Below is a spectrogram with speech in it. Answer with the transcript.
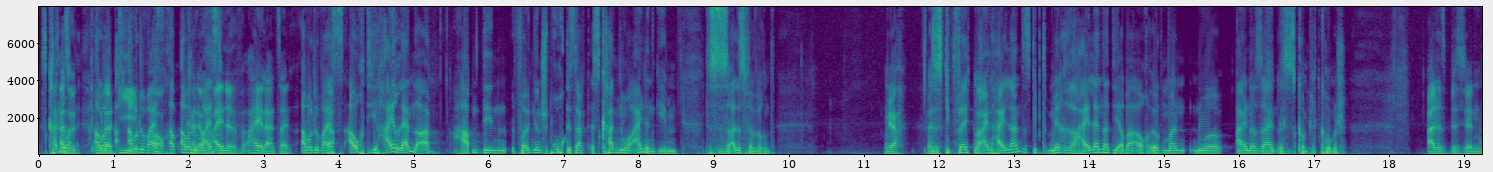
Es kann Also, nur, aber, oder die aber du weißt, auch. ab- aber Kann du ja auch weißt, eine Highland sein. aber du weißt, auch die Highlander haben den folgenden Spruch gesagt: Es kann nur einen geben. Das ist alles verwirrend. Ja. Also es gibt vielleicht nur ein Highland, es gibt mehrere Highlander, die aber auch irgendwann nur einer sein. Es ist komplett komisch. Alles bisschen.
